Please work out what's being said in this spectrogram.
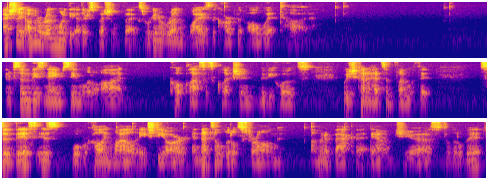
Actually, I'm going to run one of the other special effects. We're going to run Why is the Carpet All Wet Todd? And if some of these names seem a little odd, Cult Classics Collection, movie quotes, we just kind of had some fun with it. So this is what we're calling mild HDR, and that's a little strong. I'm going to back that down just a little bit.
